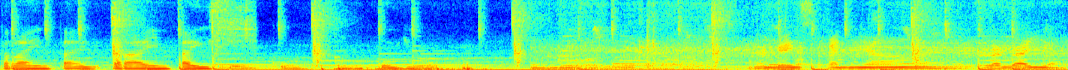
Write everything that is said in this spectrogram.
30, 35 ang tuyo. Lagay sa kanyang lagayan.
